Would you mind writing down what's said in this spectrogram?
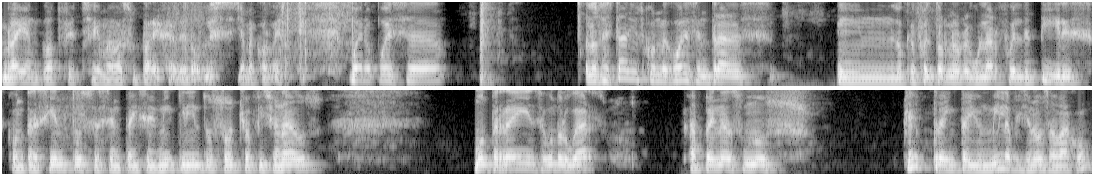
Brian Gottfried se llamaba su pareja de dobles, ya me acordé. Bueno, pues uh, los estadios con mejores entradas en lo que fue el torneo regular fue el de Tigres con 366.508 aficionados. Monterrey en segundo lugar, apenas unos ¿qué? 31.000 aficionados abajo.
